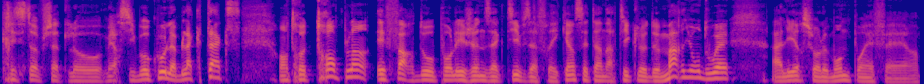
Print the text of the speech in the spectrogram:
Christophe Châtelot, merci beaucoup. La Black Tax entre tremplin et fardeau pour les jeunes actifs africains, c'est un article de Marion Douai à lire sur le monde.fr.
